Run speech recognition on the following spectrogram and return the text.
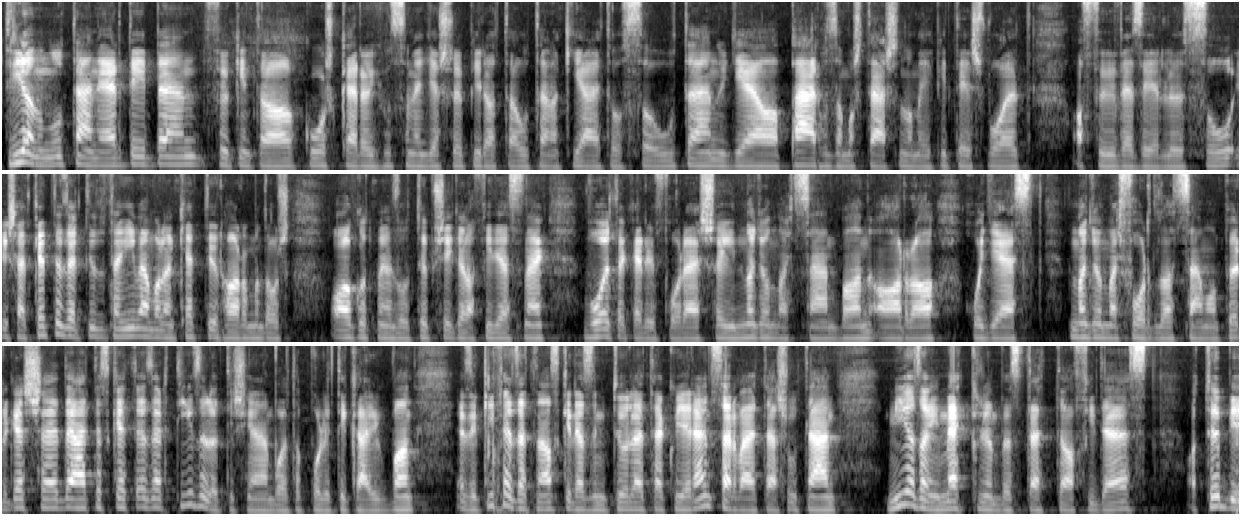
Trianon után Erdélyben, főként a Kóskároly 21-es röpirata után, a kiáltó szó után, ugye a párhuzamos társadalomépítés volt a fővezérlő szó, és hát 2010 után nyilvánvalóan kettőharmados alkotmányozó többséggel a Fidesznek voltak erőforrásai nagyon nagy számban arra, hogy ezt nagyon nagy fordulatszámon pörgesse, de hát ez 2010 előtt is jelen volt a politikájukban. Ezért kifejezetten azt kérdezem tőletek, hogy a rendszerváltás után mi az, ami megkülönböztette a Fideszt a többi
